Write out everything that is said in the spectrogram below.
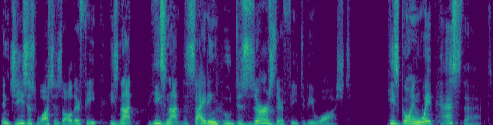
and Jesus washes all their feet. He's not, he's not deciding who deserves their feet to be washed. He's going way past that.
